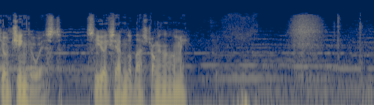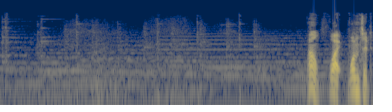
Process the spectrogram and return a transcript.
Your jingoist. So you actually haven't got that strong an army. Oh, right, wanted.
